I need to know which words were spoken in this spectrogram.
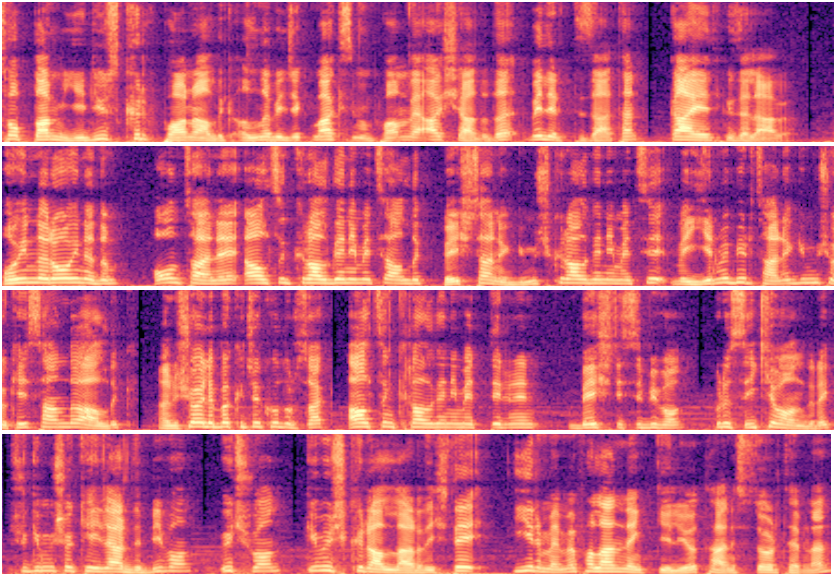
toplam 740 puan aldık. Alınabilecek maksimum puan ve aşağıda da belirtti zaten. Gayet güzel abi. Oyunları oynadım. 10 tane altın kral ganimeti aldık. 5 tane gümüş kral ganimeti ve 21 tane gümüş okey sandığı aldık. Hani şöyle bakacak olursak altın kral ganimetlerinin 5'lisi 1 won. Burası 2 won direkt. Şu gümüş okeylerde 1 won. 3 won. Gümüş krallarda işte 20 M'e falan denk geliyor tanesi 4 M'den.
